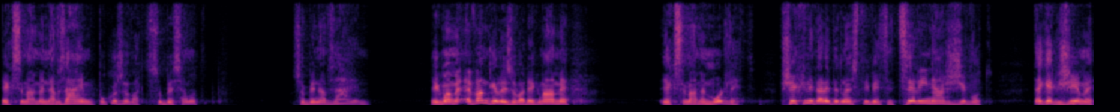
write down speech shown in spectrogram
jak si máme navzájem pokořovat sobě, samot, sobě navzájem. Jak máme evangelizovat, jak, máme, jak se máme modlit. Všechny tady tyhle ty věci, celý náš život, tak jak žijeme,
